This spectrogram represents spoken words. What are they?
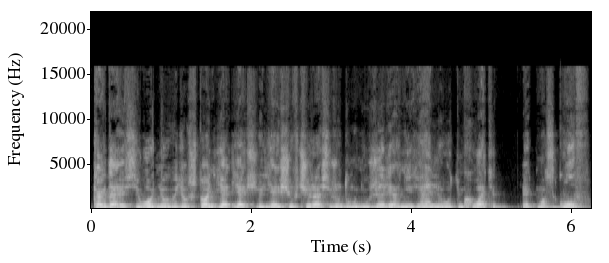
Когда я сегодня увидел, что они... Я, я, еще, я еще вчера сижу, думаю, неужели они реально, вот им хватит блядь, мозгов,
